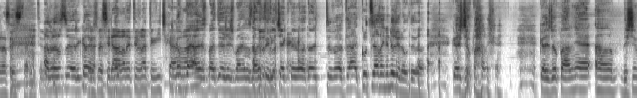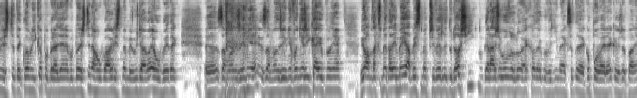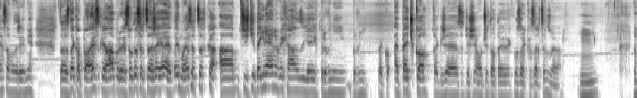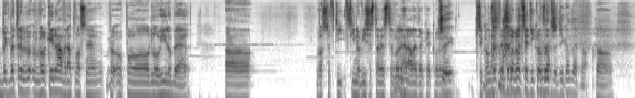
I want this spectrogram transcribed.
No, jsou starý. Ty a prostě říkali, Tak jsme si dávali tyhle pivíčka. No, právě jsme, ty ježišmarja, jsme znali pivíček, ty to, ty vole, to, kluci nás ani nedoženou, ty. Každopádně, každopádně, uh, když jim ještě teklo mlíko po bradě, nebo byl ještě na houbách, když jsme my už dávali houby, tak uh, samozřejmě, samozřejmě oni říkají úplně, jo, tak jsme tady my, aby jsme přivezli tu další garážovou vlnu, jako, tak uvidíme, jak se to jako povede, každopádně samozřejmě, to ta kapela je skvělá, protože jsou to srdcaři a je to i moje srdcovka a příští týden vychází jejich první, první jako EPčko, takže se těším určitě toho tady jako zr- zrecenzujeme. Hmm. No Big Battery velký návrat vlastně po, po dlouhé době. A vlastně v té v nové sestavě jste odehráli tak jako Tři, tři koncerty, to byl třetí koncert. třetí koncert, no. No.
